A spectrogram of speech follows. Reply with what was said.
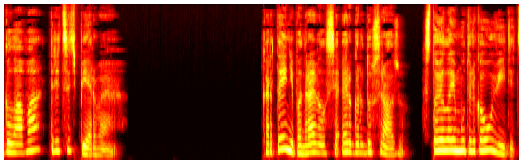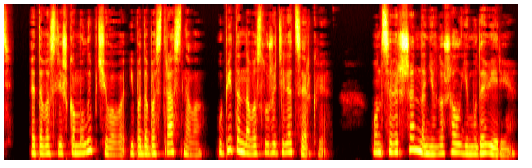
Глава 31. Кортей не понравился Эргарду сразу. Стоило ему только увидеть этого слишком улыбчивого и подобострастного, упитанного служителя церкви. Он совершенно не внушал ему доверия.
